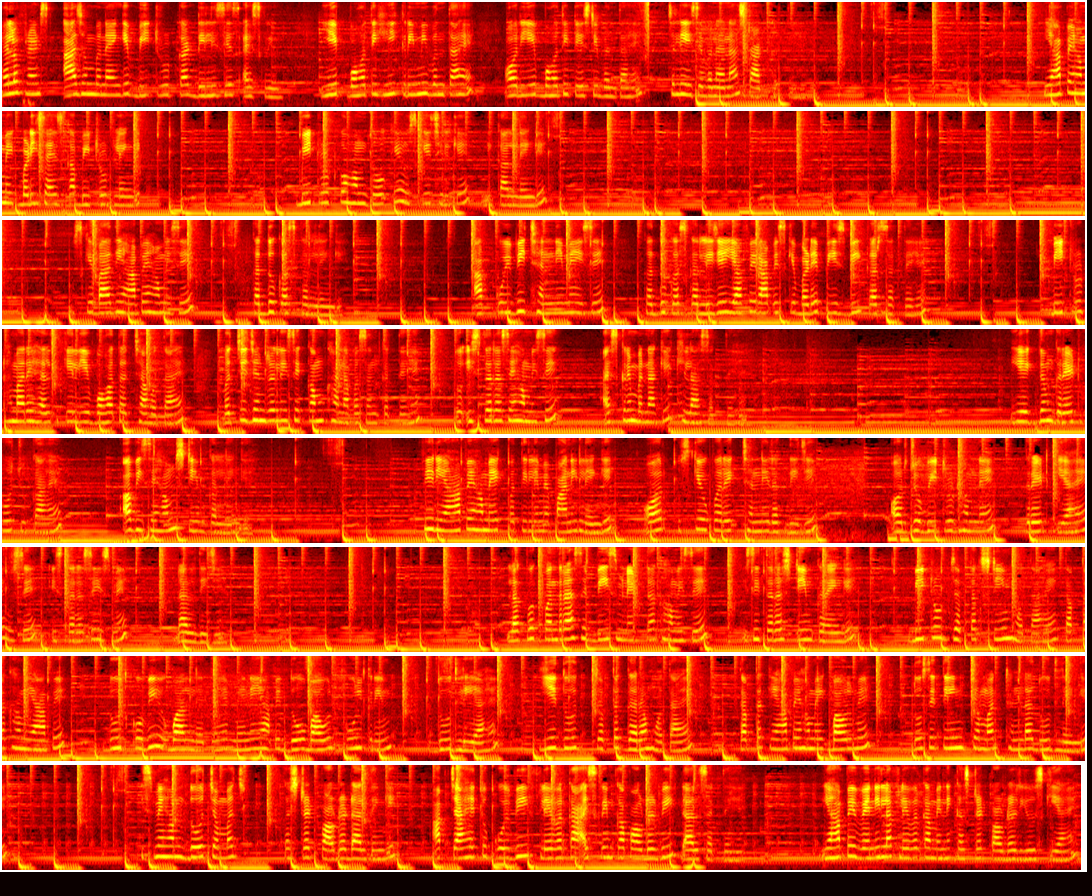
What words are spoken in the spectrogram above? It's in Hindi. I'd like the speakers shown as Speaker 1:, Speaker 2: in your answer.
Speaker 1: हेलो फ्रेंड्स, आज हम बनाएँगे बीट रूट का डिलीशियस आइसक्रीम। ये बहुत ही क्रीमी बनता है और ये बहुत ही टेस्टी बनता है। चलिए इसे बनाना स्टार्ट करते हैं। यहाँ पे हम एक बड़ी साइज़ का बीट रूट लेंगे। बीट रूट को हम धो के उसके छिलके निकाल लेंगे। उसके बाद यहाँ पे हम इसे कद्दूकस कर लेंगे। आप कोई भी छन्नी में इसे कद्दूकस कर लीजिए या फिर आप इसके बड़े पीस भी कर सकते हैं। बीट रूट हमारे हेल्थ के लिए बहुत अच्छा होता है। बच्चे जनरली इसे कम खाना पसंद करते हैं तो इस तरह से हम इसे आइसक्रीम बना के खिला सकते हैं। ये एकदम ग्रेट हो चुका है। अब इसे हम स्टीम कर लेंगे। फिर यहाँ पे हम एक पतीले में पानी लेंगे और उसके ऊपर एक छन्नी रख दीजिए। और जो बीट रूट हमने ग्रेट किया है, उसे इस तरह से इसमें डाल दीजिए। लगभग 15 से 20 मिनट तक हम इसे इसी तरह स्टीम करेंगे। बीट रूट जब तक स्टीम होता है, तब तक हम यहाँ पे दूध को भी उबाल लेते हैं। मैंने यहाँ पे दो बाउल फुल क्रीम दूध लिया है। ये दूध जब तक गर्म होता है, तब तक यहाँ पे हम एक बाउल में दो से तीन चम्मच ठंडा दूध लेंगे। इसमें हम दो चम्मच कस्टर्ड पाउडर डाल देंगे। आप चाहे तो कोई भी फ्लेवर का आइसक्रीम का पाउडर भी डाल सकते हैं। यहाँ पे वेनिला फ्लेवर का मैंने कस्टर्ड पाउडर यूज़ किया है।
